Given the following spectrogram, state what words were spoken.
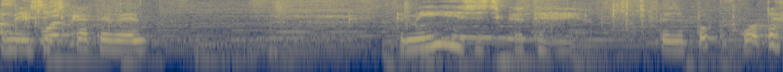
Книжечка. ТВ. Книжечка ТВ. Каже, поки котик.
